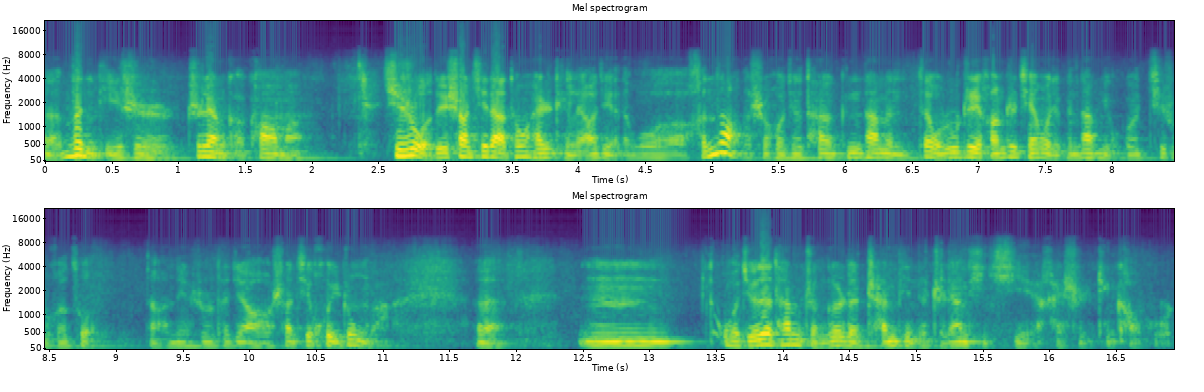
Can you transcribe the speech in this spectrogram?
呃，问题是质量可靠吗？其实我对上汽大通还是挺了解的。我很早的时候就他跟他们，在我入这行之前，我就跟他们有过技术合作。啊，那时候他叫上汽汇众吧，嗯嗯，我觉得他们整个的产品的质量体系还是挺靠谱的。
